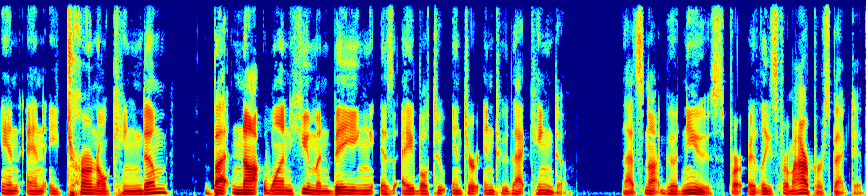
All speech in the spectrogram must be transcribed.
in an eternal kingdom, but not one human being is able to enter into that kingdom. That's not good news, for at least from our perspective.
